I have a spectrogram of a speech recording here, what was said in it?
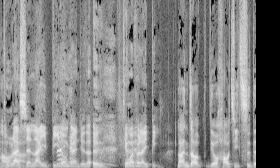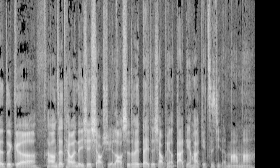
哦、突然神来一笔那种感觉的，嗯，天外飞来一笔。然后你知道有好几次的这个，好像在台湾的一些小学老师都会带着小朋友打电话给自己的妈妈。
